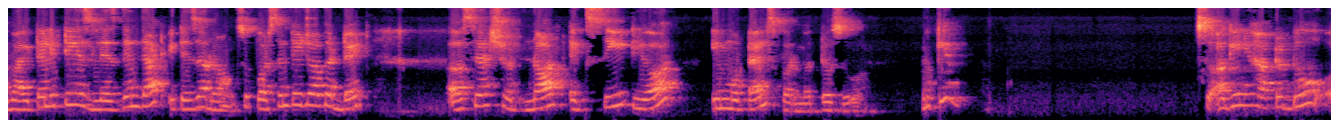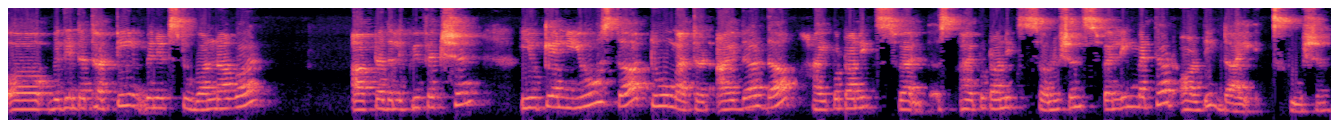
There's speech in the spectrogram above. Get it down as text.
vitality is less than that it is a wrong. So percentage of the dead cell should not exceed your immotile spermatozoa. Okay. So again, you have to do uh, within the 30 minutes to one hour after the liquefaction. you can use the two method, either the hypotonic swell, hypotonic solution swelling method or the dye exclusion.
